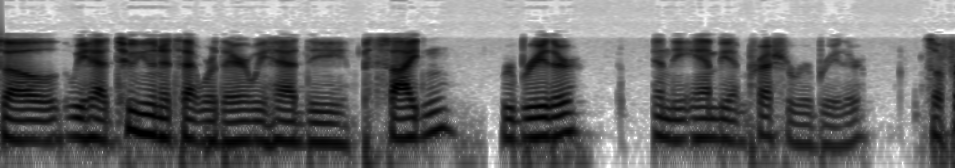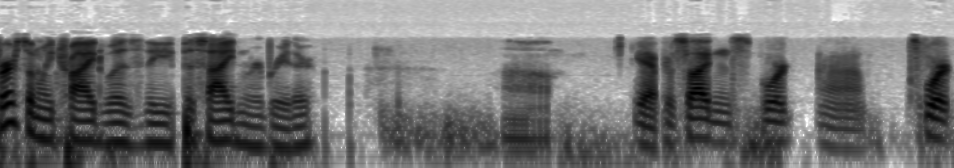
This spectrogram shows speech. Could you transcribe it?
So we had two units that were there. We had the Poseidon rebreather and the ambient pressure rebreather. So first one we tried was the Poseidon rebreather. Um, Yeah, Poseidon Sport uh, Sport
